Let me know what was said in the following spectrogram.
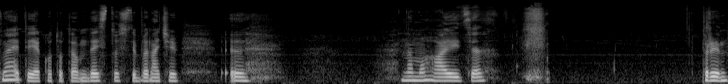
знаєте, як ото там десь хтось тебе наче е, намагається при,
